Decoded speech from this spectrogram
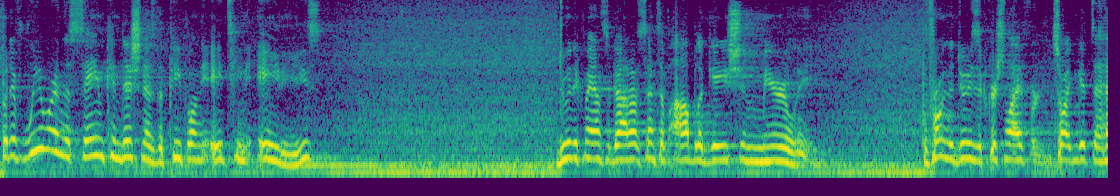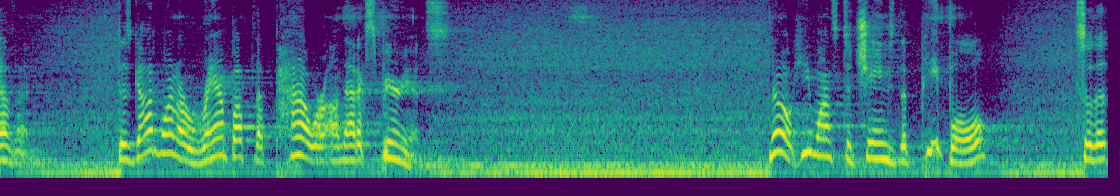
But if we were in the same condition as the people in the 1880s, doing the commands of God out of a sense of obligation merely, performing the duties of Christian life so I can get to heaven, does God want to ramp up the power on that experience? No, He wants to change the people so that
